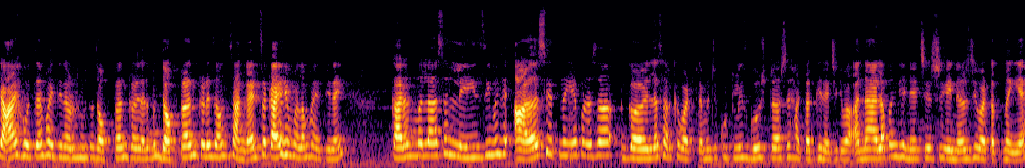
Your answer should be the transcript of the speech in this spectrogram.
काय होतंय माहिती नाही. मी तो डॉक्टरांकडे जाते पण डॉक्टरांकडे जाऊन सांगायचं काय हे मला माहिती नाही. कारण मला असं लेझी म्हणजे आळस येत नाहीये पण असं गळल्यासारखं वाटतं म्हणजे कुठलीच गोष्ट अशी हातात घेण्याची किंवा अनायाला पण घेण्याची अशी एनर्जी वाटत नाहीये.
